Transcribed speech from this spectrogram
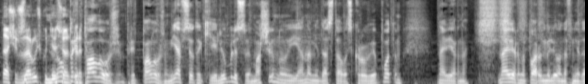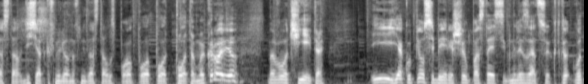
тащишь за ручку, у тебя Ну, открыто. предположим, предположим. Я все-таки люблю свою машину, и она мне досталась кровью и потом, наверное. Наверное, пару миллионов мне досталось, десятков миллионов мне досталось по, по, по- потом и кровью, ну вот, чьей-то. И я купил себе и решил поставить сигнализацию. Вот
